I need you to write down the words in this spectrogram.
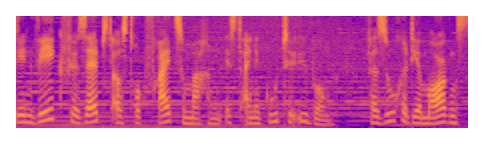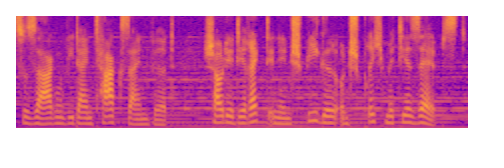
Den Weg für Selbstausdruck freizumachen ist eine gute Übung. Versuche dir morgens zu sagen, wie dein Tag sein wird. Schau dir direkt in den Spiegel und sprich mit dir selbst.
